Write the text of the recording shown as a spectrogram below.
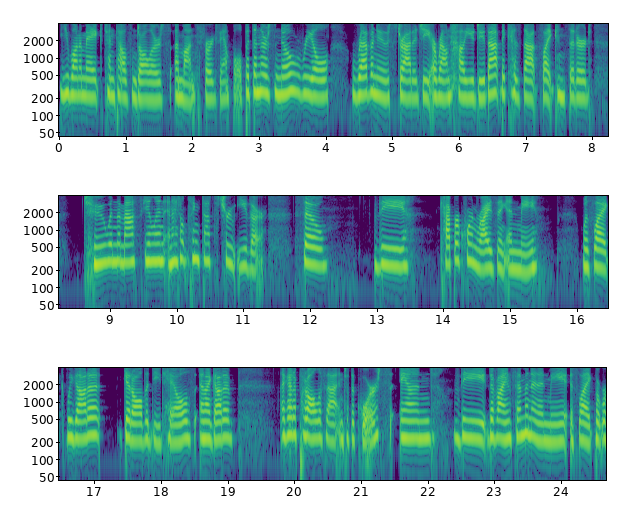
you want to make $10,000 a month, for example. But then there's no real revenue strategy around how you do that because that's like considered too in the masculine. And I don't think that's true either. So the Capricorn rising in me was like, we got to get all the details and I got to I got to put all of that into the course. And the divine feminine in me is like, but we're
